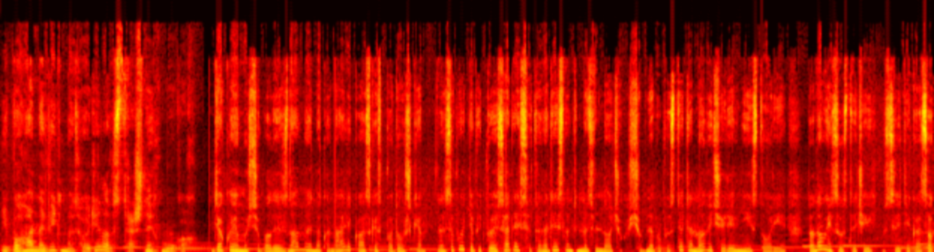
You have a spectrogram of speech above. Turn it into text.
і погана відьма згоріла в страшних муках. Дякуємо, що були з нами на каналі Казки з Подушки. Не забудьте підписатися та натиснути на дзвіночок, щоб не пропустити нові чарівні історії. До нових зустрічей у світі казок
